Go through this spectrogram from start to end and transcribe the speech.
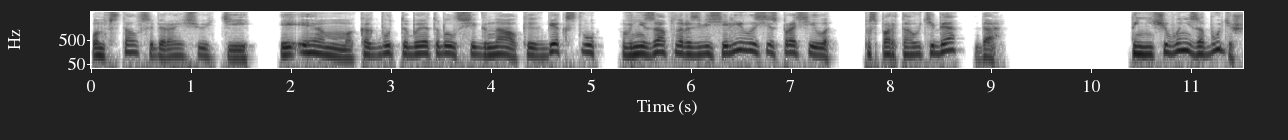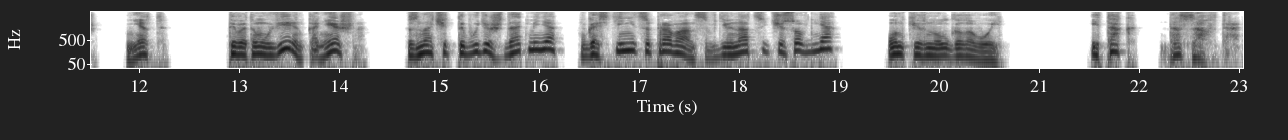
Он встал, собираясь уйти, и Эмма, как будто бы это был сигнал к их бегству, внезапно развеселилась и спросила, «Паспорта у тебя?» «Да». «Ты ничего не забудешь?» «Нет». «Ты в этом уверен?» «Конечно». Значит, ты будешь ждать меня в гостинице «Прованс» в двенадцать часов дня? Он кивнул головой. Итак, до завтра,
